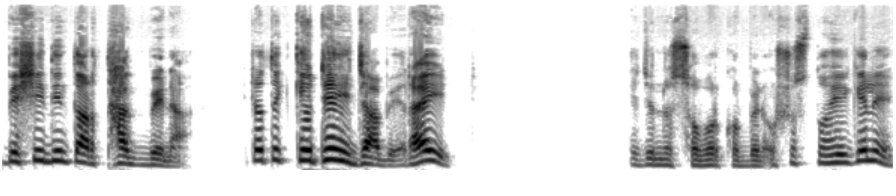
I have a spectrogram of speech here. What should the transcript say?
বেশি দিন তো আর থাকবে না। এটা তো কেটেই যাবে, রাইট? এজন্য সবর করবেন। অসুস্থ হয়ে গেলে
